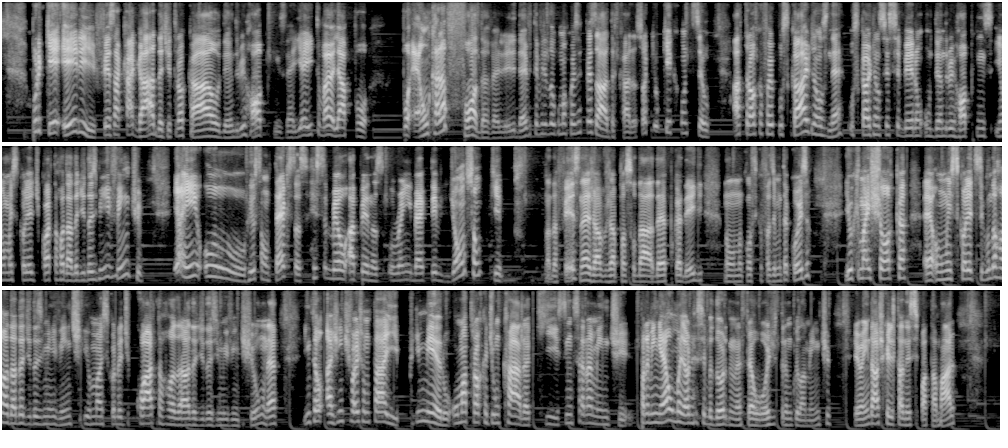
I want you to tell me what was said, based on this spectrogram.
Porque ele fez a cagada de trocar o DeAndre Hopkins, né? E aí tu vai olhar, pô, Pô, é um cara foda, velho. Ele deve ter vindo alguma coisa pesada, cara. Só que o que, que aconteceu? A troca foi pros Cardinals, né? Os Cardinals receberam o DeAndre Hopkins em uma escolha de quarta rodada de 2020. E aí o Houston Texas recebeu apenas o running back David Johnson, que nada fez, né? Já, já passou da, da época dele, não, não conseguiu fazer muita coisa. E o que mais choca é uma escolha de segunda rodada de 2020 e uma escolha de quarta rodada de 2021, né? Então a gente vai juntar aí, primeiro, uma troca de um cara que, sinceramente, para mim é o melhor recebedor da NFL hoje, tranquilamente. Eu ainda acho que ele tá nesse patamar.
